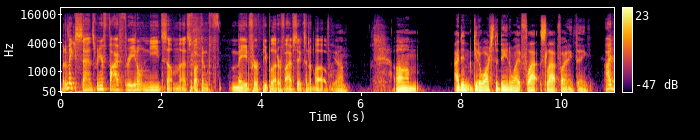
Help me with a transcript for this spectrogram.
But it makes sense when you're five three. You don't need something that's fucking made for people that are five six and above. Yeah. Um, I didn't get to watch the Dana White flat slap fighting thing. I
